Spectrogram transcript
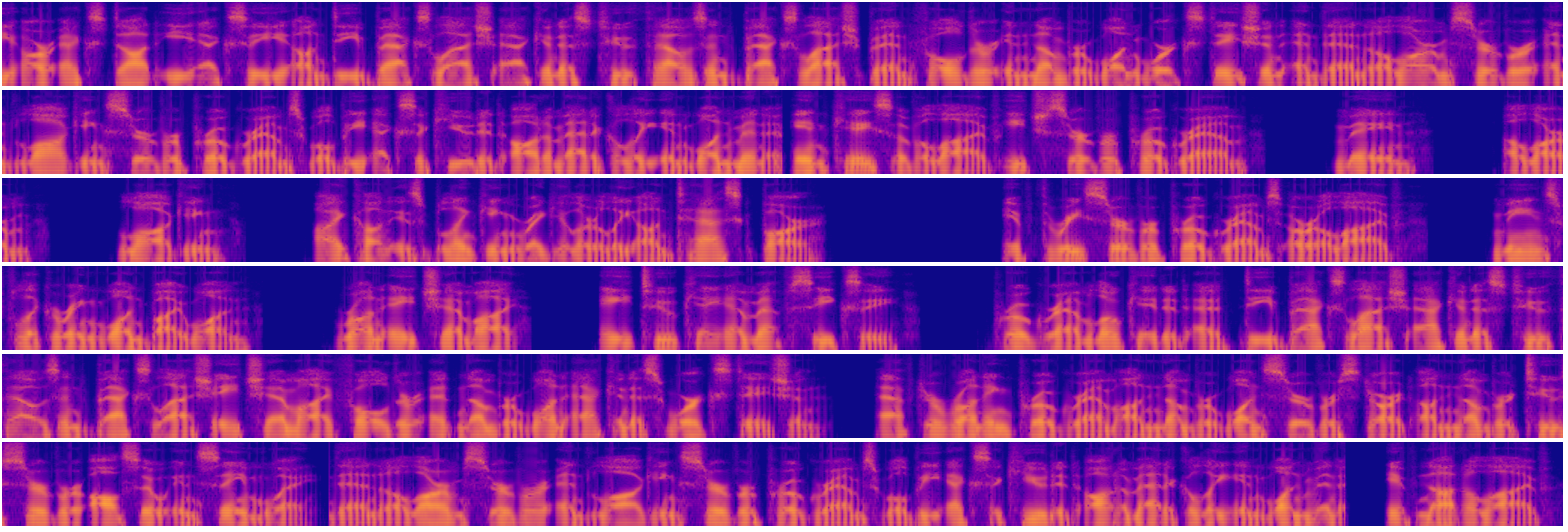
on d backslash ACONIS 2000 backslash ben folder in number 1 workstation and then alarm server and logging server programs will be executed automatically in 1 minute. In case of alive each server program, main, alarm, logging, icon is blinking regularly on taskbar. If three server programs are alive, means flickering one by one, Run HMI, A2KMF program located at d backslash ACONIS 2000 backslash HMI folder at number 1 ACONIS workstation. After running program on number 1 server start on number 2 server also in same way. Then alarm server and logging server programs will be executed automatically in 1 minute. If not alive,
